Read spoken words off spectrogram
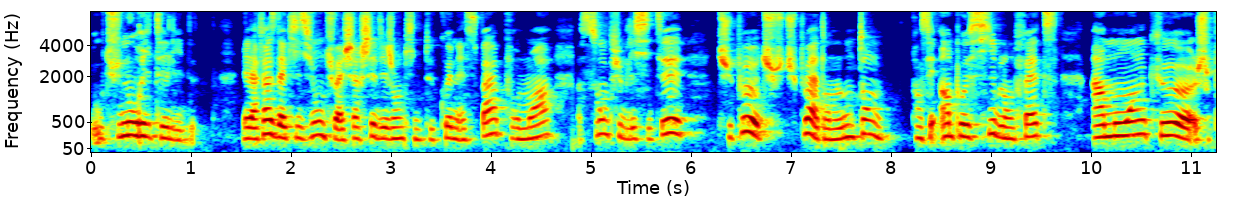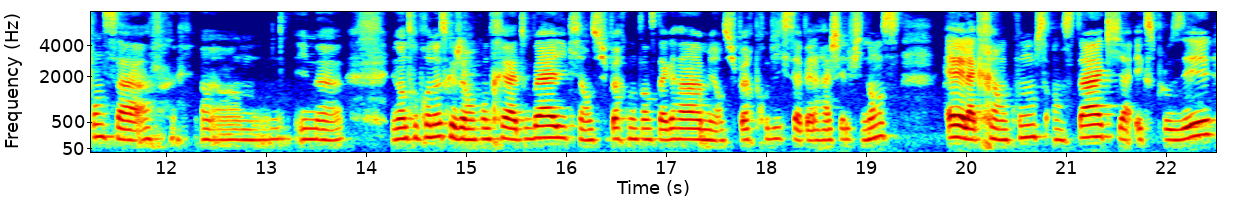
où tu nourris tes leads. Mais la phase d'acquisition, tu vas chercher des gens qui ne te connaissent pas, pour moi, sans publicité, tu peux, tu peux attendre longtemps. Enfin, c'est impossible en fait à moins que euh, je pense à une, entrepreneuse que j'ai rencontrée à Dubaï qui a un super compte Instagram et un super produit qui s'appelle Rachel Finance. Elle, elle a créé un compte Insta qui a explosé,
